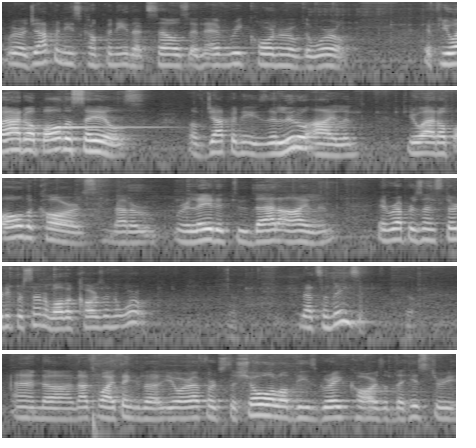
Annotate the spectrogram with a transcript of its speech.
We're a Japanese company that sells in every corner of the world. If you add up all the sales of Japanese, the little island, you add up all the cars that are related to that island, it represents 30% of all the cars in the world. That's amazing. And uh, that's why I think the, your efforts to show all of these great cars of the history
